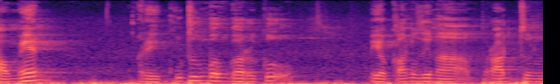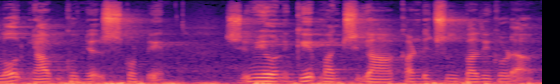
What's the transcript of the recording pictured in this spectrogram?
ఆమెన్. మరి కుటుంబం కొరకు మీ యొక్క అనుదిన ప్రార్థనలో జ్ఞాపకం చేసుకోండి. సిమియోనికి మంచిగా కంటి చూపది కూడా.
